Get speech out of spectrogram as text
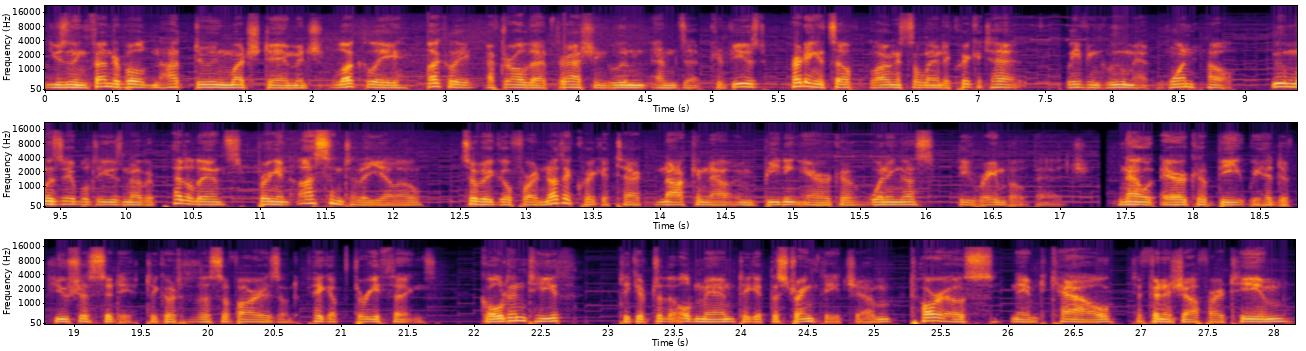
Using Thunderbolt not doing much damage, luckily, luckily, after all that thrashing, Gloom ends up confused, hurting itself, allowing us to land a quick attack, leaving Gloom at 1 health. Gloom was able to use another Petal Dance, bringing us into the yellow, so we go for another quick attack, knocking out and beating Erika, winning us the Rainbow Badge. Now with Erika beat, we head to Fuchsia City to go to the Safari Zone to pick up three things. Golden Teeth, to give to the old man to get the strength HM, um, Tauros, named Cow, to finish off our team,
